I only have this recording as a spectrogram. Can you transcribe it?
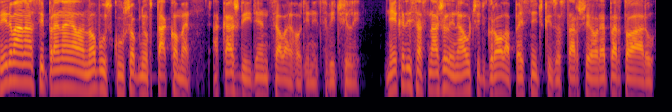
Nirvana si prenajala novú skúšobňu v Takome a každý deň celé hodiny cvičili. Niekedy sa snažili naučiť grola pesničky zo staršieho repertoáru,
